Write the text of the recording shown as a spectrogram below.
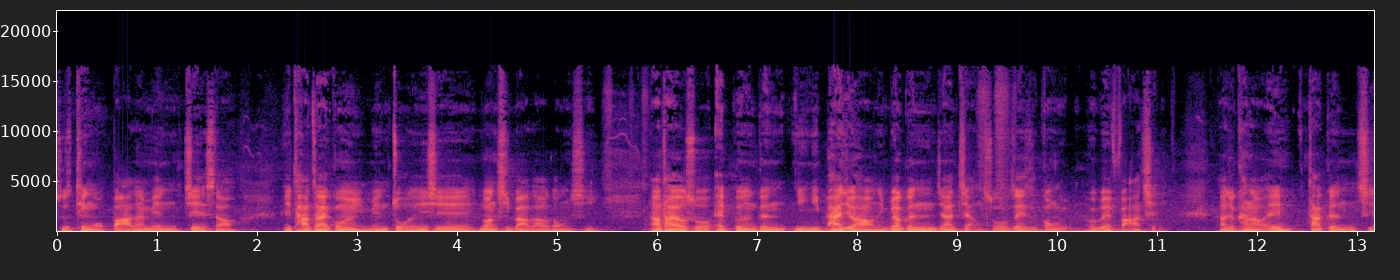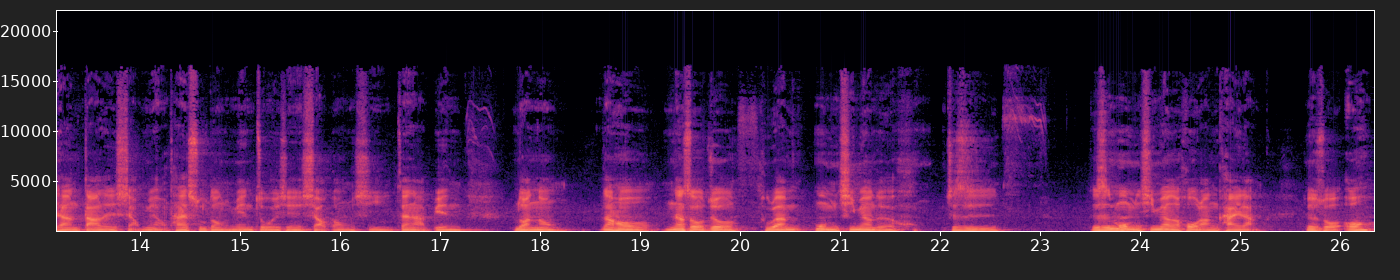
就是听我爸那边介绍。诶，他在公园里面做了一些乱七八糟的东西，然后他又说：“诶，不能跟你你拍就好，你不要跟人家讲说这里是公园，会被罚钱。”然后就看到，诶，他跟其他人搭了小庙，他在树洞里面做一些小东西，在哪边乱弄，然后你那时候就突然莫名其妙的，就是就是莫名其妙的豁然开朗，就是说，哦，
